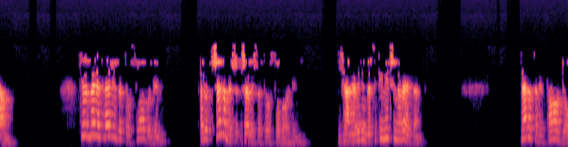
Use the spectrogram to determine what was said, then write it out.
dam? Ti od mene tražiš da te oslobodim. Ali od čega me želiš da te oslobodim? Ja ne vidim da si ti ničime vezan. Narod sam je pao do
